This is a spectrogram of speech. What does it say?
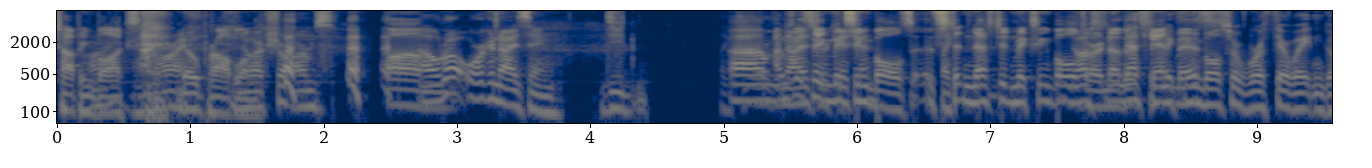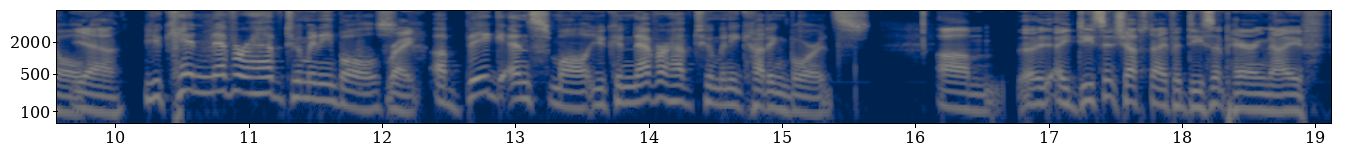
chopping blocks. All right. No problem. No extra arms. uh, what about organizing? Do you, like, Um, I was gonna say mixing kitchen? bowls. St- nested mixing bowls are another nested can't mixing miss. bowls are worth their weight in gold. Yeah. You can never have too many bowls. Right. A big and small. You can never have too many cutting boards. Um. A, a decent chef's knife, a decent paring knife.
